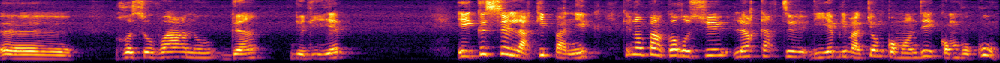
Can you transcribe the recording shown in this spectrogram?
euh, recevoir nos gains de l'IEP et que ceux-là qui paniquent, qui n'ont pas encore reçu leur carte d'IEP Lima, qui ont commandé comme beaucoup,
